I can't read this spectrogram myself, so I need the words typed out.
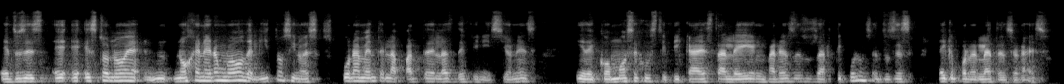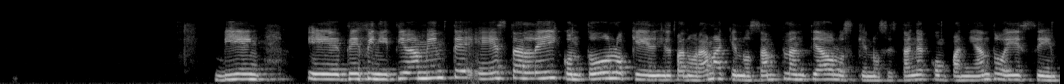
Entonces, e, e, esto no, e, no genera un nuevo delito, sino es puramente la parte de las definiciones y de cómo se justifica esta ley en varios de sus artículos. Entonces, hay que ponerle atención a eso. Bien, eh, definitivamente esta ley con todo lo que el panorama que nos han planteado los que nos están acompañando es, eh,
